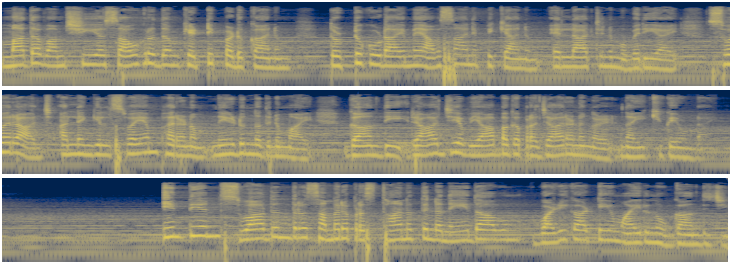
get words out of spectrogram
മതവംശീയ സൗഹൃദം കെട്ടിപ്പടുക്കാനും തൊട്ടുകൂടായ്മ അവസാനിപ്പിക്കാനും എല്ലാറ്റിനും ഉപരിയായി സ്വരാജ് അല്ലെങ്കിൽ സ്വയം ഭരണം നേടുന്നതിനുമായി ഗാന്ധി രാജ്യവ്യാപക പ്രചാരണങ്ങൾ നയിക്കുകയുണ്ടായി. ഇന്ത്യൻ സ്വാതന്ത്ര്യ സമര പ്രസ്ഥാനത്തിന്റെ നേതാവും വഴികാട്ടിയുമായിരുന്നു ഗാന്ധിജി.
